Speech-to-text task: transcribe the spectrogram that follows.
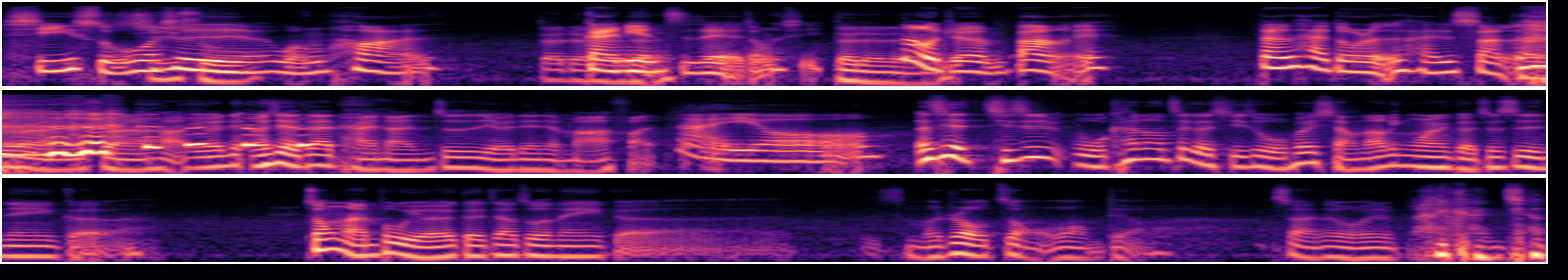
习俗或是文化概念之类的东西。对对对，那我觉得很棒哎，但是太多人还是算了。太多人算了哈，有点，而且在台南就是有一点点麻烦。哎呦，而且其实我看到这个习俗，我会想到另外一个，就是那个中南部有一个叫做那个什么肉粽，我忘掉了。算了，这个我有点不太 敢讲。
